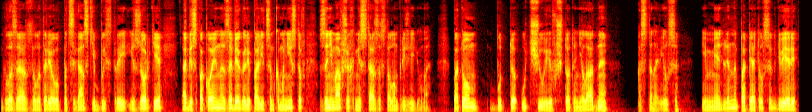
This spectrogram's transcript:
Глаза Золотарева по-цыгански быстрые и зоркие — обеспокоенно забегали по лицам коммунистов, занимавших места за столом президиума. Потом, будто учуяв что-то неладное, остановился и медленно попятился к двери.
